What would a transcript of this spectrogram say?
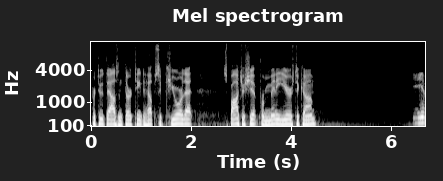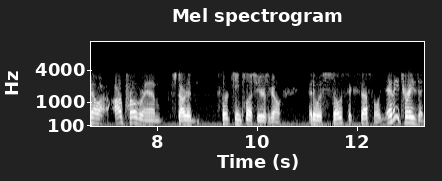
for 2013 to help secure that sponsorship for many years to come? You know, our program started 13 plus years ago, and it was so successful. NHRA is a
